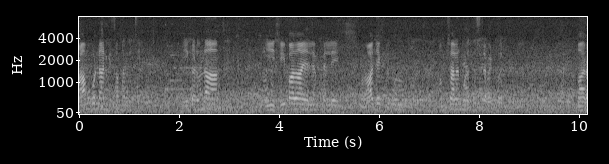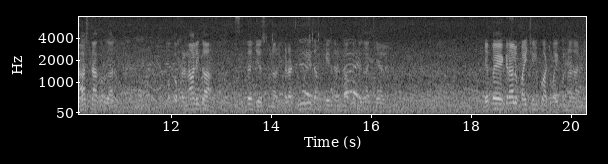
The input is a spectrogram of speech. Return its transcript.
రామగుండానికి సంబంధించి ఇక్కడున్న ఈ శ్రీపాద ఎల్లంపల్లి ప్రాజెక్టుకు అంశాలను కూడా దృష్టిలో పెట్టుకొని మా రాజ్ ఠాకూర్ గారు ఒక ప్రణాళిక సిద్ధం చేసుకున్నారు. ఇక్కడ టూరిజం కేంద్రంగా పెద్దగా చేయాలని. డెబ్బై ఎకరాలు పై చిలుకు అటువైపు ఉన్నదాన్ని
